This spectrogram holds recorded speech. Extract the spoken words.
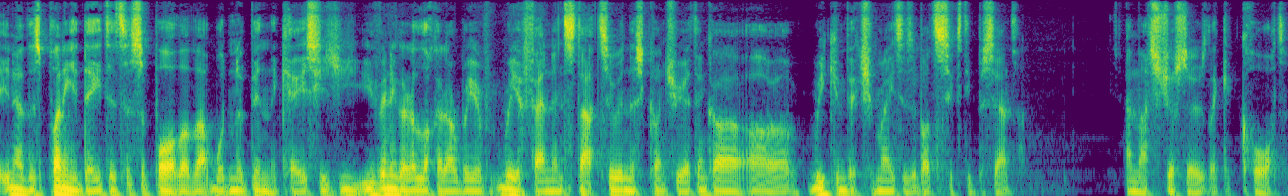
you know there's plenty of data to support that that wouldn't have been the case because you, you've only got to look at our re- reoffending stats. So in this country, I think our, our reconviction rate is about sixty percent, and that's just those that get caught.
